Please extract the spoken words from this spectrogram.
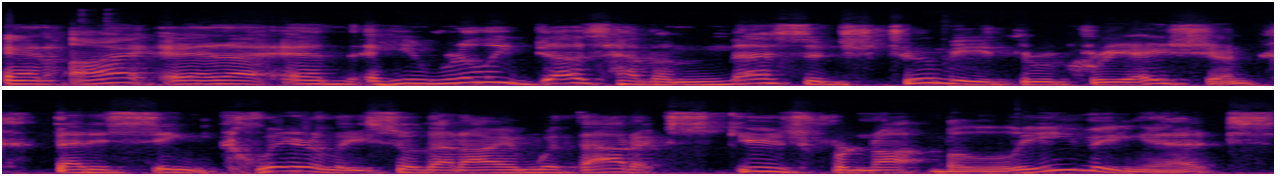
and I and and he really does have a message to me through creation that is seen clearly, so that I am without excuse for not believing it.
